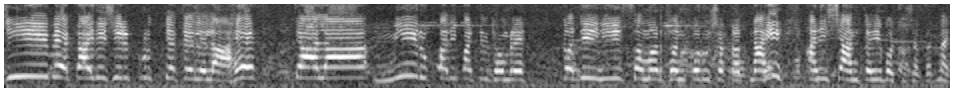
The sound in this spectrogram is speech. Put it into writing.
जी बेकायदेशीर कृत्य केलेलं आहे त्याला मी रुपाली पाटील ठोंबरे कधीही समर्थन करू शकत नाही आणि शांतही बसू शकत नाही.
